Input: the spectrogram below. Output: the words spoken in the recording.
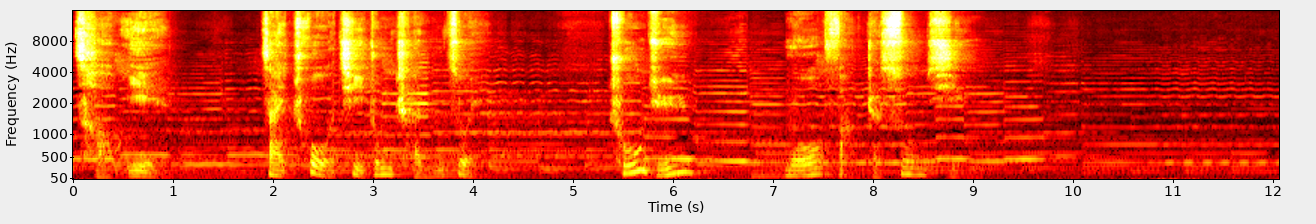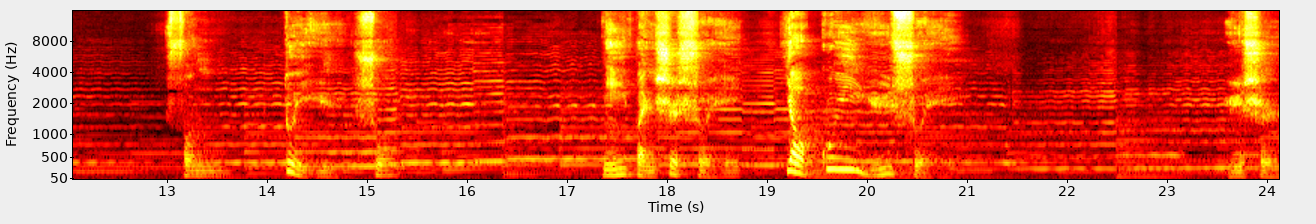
草叶在啜泣中沉醉，雏菊模仿着苏醒，风对雨说。你本是水，要归于水。于是，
